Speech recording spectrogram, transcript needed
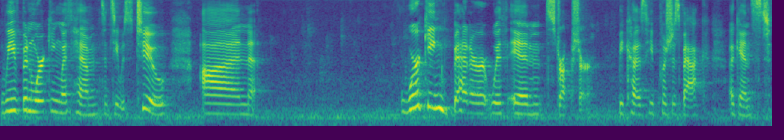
we've been working with him since he was two on working better within structure because he pushes back against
